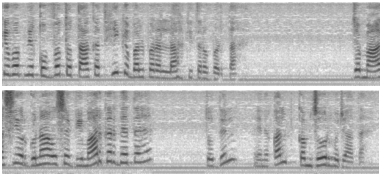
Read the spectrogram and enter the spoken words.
कि वो अपनी कुव्वत और ताकत ही के बल पर अल्लाह की तरफ़ बढ़ता है। जब मासी और गुनाह उसे बीमार कर देते हैं तो दिल, यानी कल्ब, कमज़ोर हो जाता है।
